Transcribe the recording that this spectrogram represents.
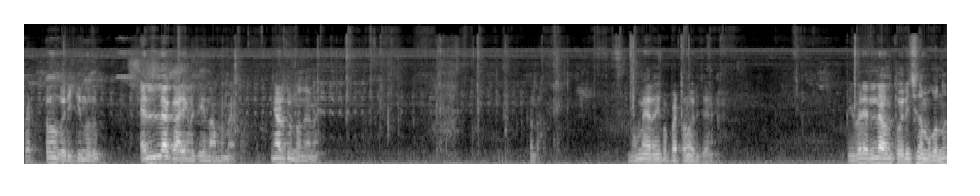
പെട്ടെന്ന് തൊലിക്കുന്നതും എല്ലാ കാര്യങ്ങളും ചെയ്യുന്ന അമ്മമ്മയാണ്. ഞാൻ അടുത്തുണ്ടോ അമ്മേ? അമ്മമ്മയായിരുന്നു ഇപ്പോൾ പെട്ടെന്ന് തൊലിച്ചേനെ ഇവരെല്ലാം ഒന്ന് തൊലിച്ച് നമുക്കൊന്ന്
